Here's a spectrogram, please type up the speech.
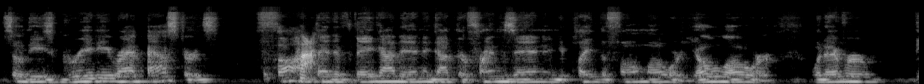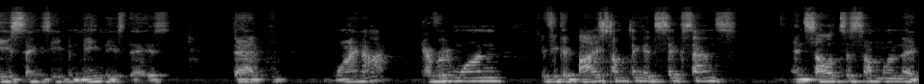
So these greedy rat bastards thought ha. that if they got in and got their friends in and you played the FOMO or YOLO or whatever these things even mean these days, that why not? Everyone, if you could buy something at six cents and sell it to someone at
